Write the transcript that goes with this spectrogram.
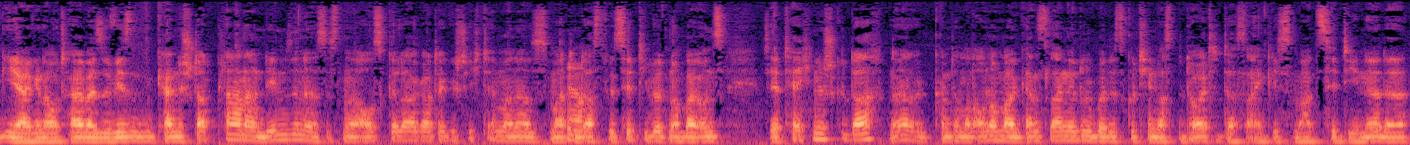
Ja, genau, teilweise. Wir sind keine Stadtplaner in dem Sinne, es ist eine ausgelagerte Geschichte immer. Ne? Das Smart Ja. Industrial City wird noch bei uns sehr technisch gedacht. Ne? Da könnte man auch noch mal ganz lange drüber diskutieren, was bedeutet das eigentlich Smart City. Ne? Da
